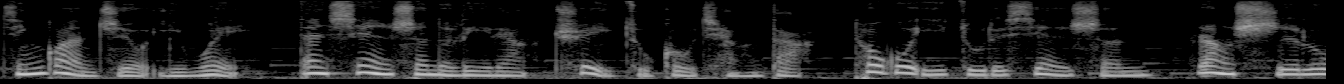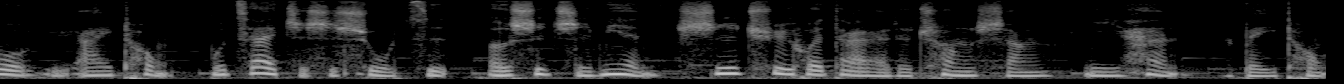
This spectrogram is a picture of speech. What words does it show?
尽管只有一位，但献身的力量却已足够强大。透过彝族的献身，让失落与哀痛不再只是数字，而是直面失去会带来的创伤、遗憾与悲痛。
